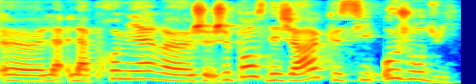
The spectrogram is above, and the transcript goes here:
Euh, la, première, euh, je, pense déjà que si aujourd'hui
